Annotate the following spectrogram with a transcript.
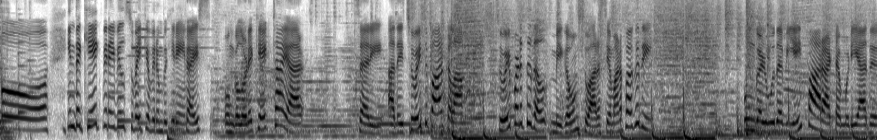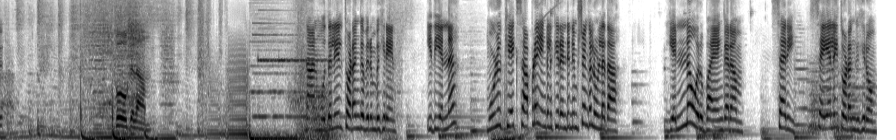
ஓ இந்த கேக் விரைவில் சுவைக்க விரும்புகிறேன். கைஸ் உங்களோட கேக் தயார் சரி அதை சுவைத்து பார்க்கலாம். சுவைப்படுத்துதல் மிகவும் சுவாரஸ்யமான பகுதி. உங்கள் உதவியை பாராட்ட முடியாது. போகலாம். நான் முதலில் தொடங்க விரும்புகிறேன். இது என்ன? முழு கேக் சாப்பிட எங்களுக்கு ரெண்டு நிமிஷங்கள் உள்ளதா? என்ன ஒரு பயங்கரம். சரி செயலை தொடங்குகிறோம்.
